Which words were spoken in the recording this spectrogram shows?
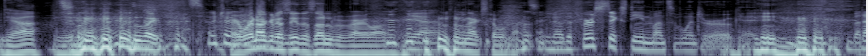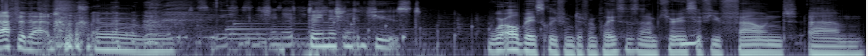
yeah, like so hey, we're not gonna see the sun for very long. Yeah. the next couple months. you know, the first 16 months of winter are okay, but after that, Oh, man. Danish and confused. We're all basically from different places, and I'm curious Mhm. if you found um,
